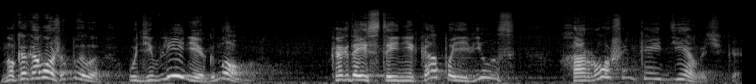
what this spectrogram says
Но каково же было удивление гномов, когда из тайника появилась хорошенькая девочка.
